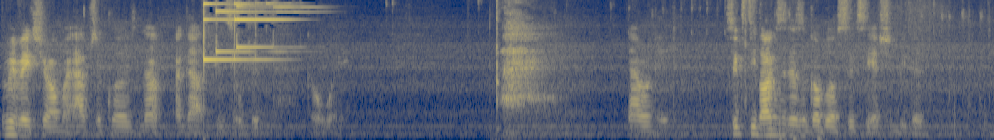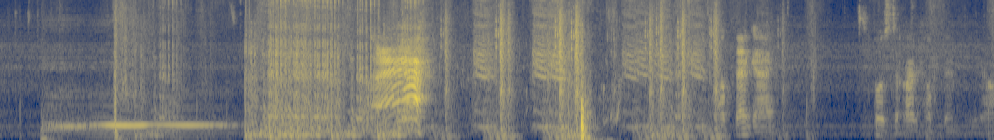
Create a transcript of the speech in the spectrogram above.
Let me make sure all my apps are closed. No, I got this open. Go away. now we're good. 60 long as it doesn't go below 60, I should be good. Ah! Help that guy. supposed to unhelp them, you know.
